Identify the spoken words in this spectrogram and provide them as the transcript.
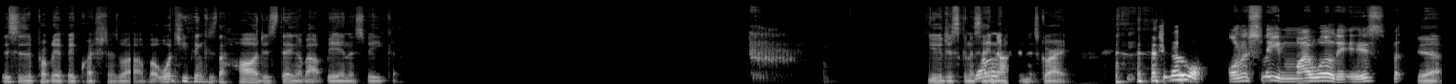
this is a, probably a big question as well. But what do you think is the hardest thing about being a speaker? You're just going to say nothing. It's great. do you know what? Honestly, in my world, it is. But yeah,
